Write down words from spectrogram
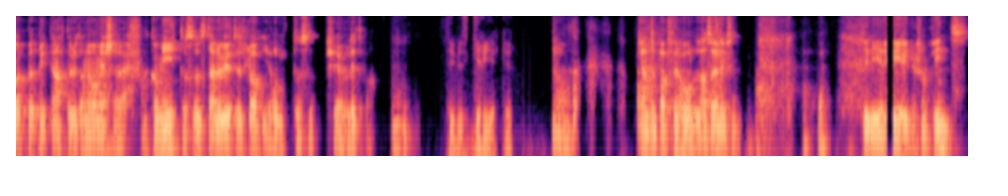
öppet mitt i natten utan det var mer såhär, "Äh, fan kom hit och så ställer vi ut ett flak jolt och så kör vi lite bara. Typiskt greker. Ja. Kan inte bara förhålla sig liksom. Till de regler som finns.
